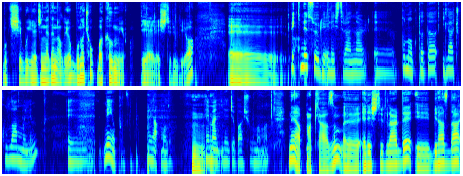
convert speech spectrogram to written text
Bu kişi bu ilacı neden alıyor? Buna çok bakılmıyor diye eleştiriliyor. Ee, Peki ne söylüyor eleştirenler? Ee, bu noktada ilaç kullanmayın. Ee, ne yapın? Ne yapmalı? Hmm. Hemen ilaca başvurmamak. Ne yapmak lazım? Ee, eleştirilerde e, biraz daha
